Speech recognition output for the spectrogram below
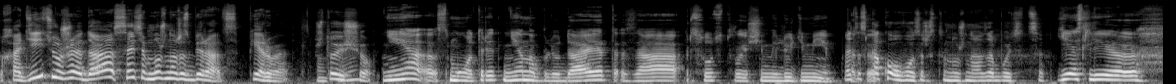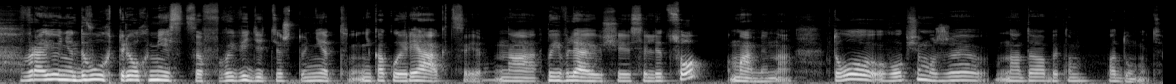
ходить уже, да, с этим нужно разбираться. Первое. Что угу. еще? Не смотрит, не наблюдает за присутствующими людьми. Это которые... с какого возраста нужно озаботиться? Если в районе двух-трех месяцев вы видите, что нет никакой реакции на появляющееся лицо мамина, то, в общем, уже надо об этом подумать.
